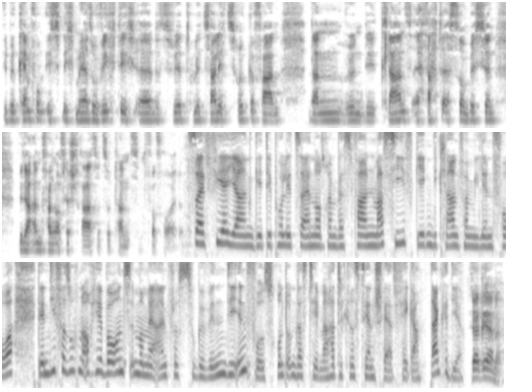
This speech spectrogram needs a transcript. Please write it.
die Bekämpfung ist nicht mehr so wichtig, äh, das wird polizeilich zurückgefahren, dann würden die Clans, er sagte es so ein bisschen, wieder anfangen auf der Straße zu tanzen vor Freude. Seit vier Jahren geht die Polizei in Nordrhein-Westfalen massiv gegen die Clanfamilien vor, denn die versuchen auch hier bei uns immer mehr Einfluss zu gewinnen. Die Infos rund um das Thema hatte Christian Schwertfeger. Danke dir. Ja, gerne.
